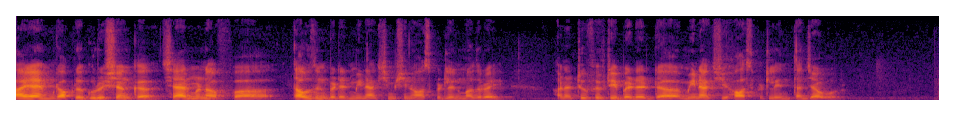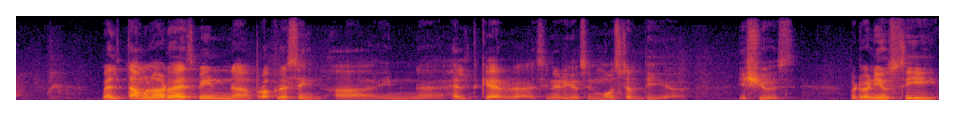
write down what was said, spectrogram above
Hi, I am Dr. Gurushankar, chairman of uh, 1000 bedded Meenakshi Mission Hospital in Madurai and a 250 bedded uh, Meenakshi Hospital in Thanjavur. Well, Tamil Nadu has been uh, progressing uh, in uh, healthcare uh, scenarios in most of the uh, issues. But when you see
